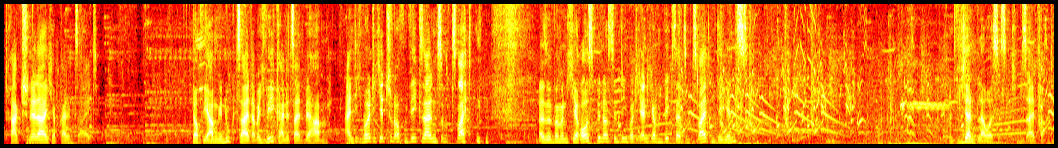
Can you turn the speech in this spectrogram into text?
Tragt schneller, ich habe keine Zeit. Doch, wir haben genug Zeit, aber ich will keine Zeit mehr haben. Eigentlich wollte ich jetzt schon auf dem Weg sein zum zweiten. Also, wenn man hier raus bin aus dem Ding, wollte ich eigentlich auf dem Weg sein zum zweiten Dingens. Und wieder ein blaues, das gibt es einfach nicht.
